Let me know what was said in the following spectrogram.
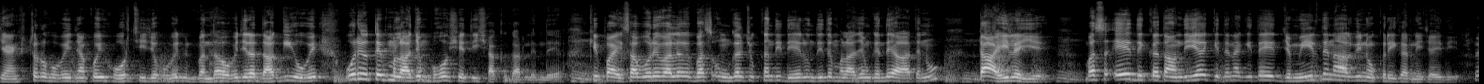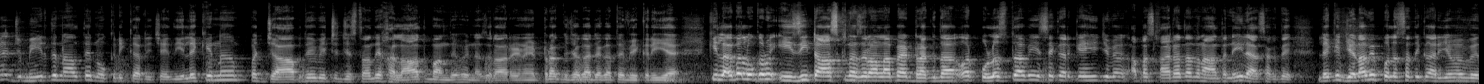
ਗੈਂਗਸਟਰ ਹੋਵੇ ਜਾਂ ਕੋਈ ਹੋਰ ਚੀਜ਼ ਹੋਵੇ ਬੰਦਾ ਹੋਵੇ ਜਿਹੜਾ ਦਾਗੀ ਹੋਵੇ ਉਹਦੇ ਉੱਤੇ ਮੁਲਾਜ਼ਮ ਬਹੁਤ ਛੇਤੀ ਸ਼ੱਕ ਕਰ ਲੈਂਦੇ ਆ ਕਿ ਭਾਈ ਸਾਹਿਬ ਉਹਦੇ ਵੱਲ ਬਸ ਉਂਗਲ ਚੁੱਕਣ ਦੀ ਦੇਰ ਹੁੰਦੀ ਤੇ ਮੁਲਾਜ਼ਮ ਕਹਿੰਦੇ ਆ ਤੈਨੂੰ ਢਾਹ ਹੀ ਲਈਏ। ਬਸ ਇਹ ਦਿੱਕਤ ਆਉਂਦੀ ਹੈ ਕਿਤੇ ਨਾ ਕਿਤੇ ਜ਼ਮੀਰ ਦੇ ਨਾਲ ਵੀ ਨੌਕਰੀ ਕਰਨੀ ਚਾਹੀਦੀ ਹੈ। ਇਹ ਜ਼ਮੀਰ ਦੇ ਨਾਲ ਤੇ ਨੌਕਰੀ ਕਰਨੀ ਚਾਹੀਦੀ ਹੈ ਲੇਕਿਨ ਪੰਜਾਬ ਦੇ ਵਿੱਚ ਜਿਸ ਤਰ੍ਹਾਂ ਦੇ ਹਾਲਾਤ ਬਣਦੇ ਹੋਏ ਨਜ਼ਰ ਆ ਰਹੇ ਨੇ ਡਰੱਗ ਜਗ੍ਹਾ ਜਗ੍ਹਾ ਤੇ ਵਿਕ ਰਹੀ ਹੈ ਕੀ ਲੱਗਦਾ ਲੋਕਾਂ ਨੂੰ ਈਜ਼ੀ ਟਾਸਕ ਨਜ਼ਰ ਆਉਣ ਲੱਗ ਪਿਆ ਡਰੱਗ ਦਾ ਔਰ ਪੁਲਿਸ ਦਾ ਵੀ ਇਸੇ ਕਰਕੇ ਹੀ ਜਿਵੇਂ ਆਪਾਂ ਸਾਰਿਆਂ ਦਾ ਨਾਂ ਤਾਂ ਨਹੀਂ ਲੈ ਸਕਦੇ ਲੇਕਿਨ ਜਿਹੜਾ ਵੀ ਪੁਲਿਸ ਅਧਿਕਾਰੀ ਜਿਵੇਂ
